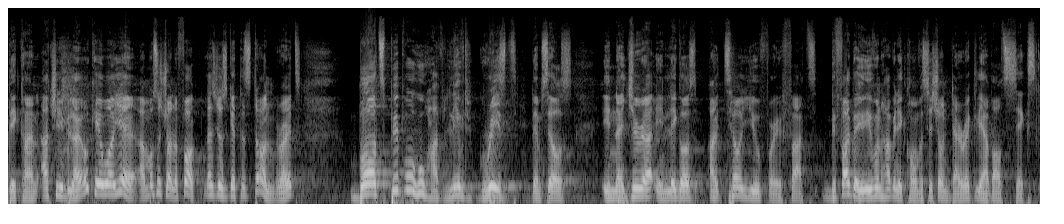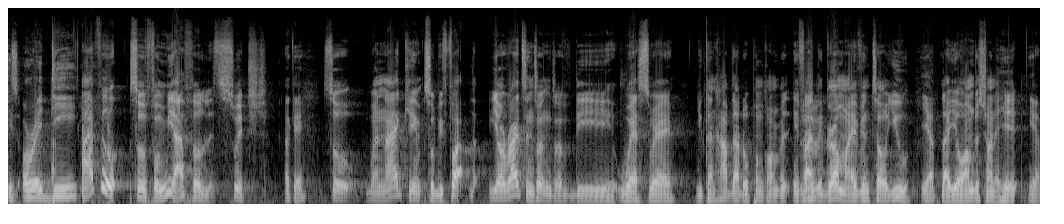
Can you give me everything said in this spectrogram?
they can actually be like okay well yeah i'm also trying to fuck let's just get this done right but people who have lived raised themselves in nigeria in lagos i tell you for a fact the fact that you're even having a conversation directly about sex is already I feel so. For me, I feel it's switched. okay So when I came, so before you're right in terms of the West, where you can have that open conversation. In fact, the girl might even tell you, Mm-hmm. Yeah. like, yo, I'm just trying to hit. yeah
